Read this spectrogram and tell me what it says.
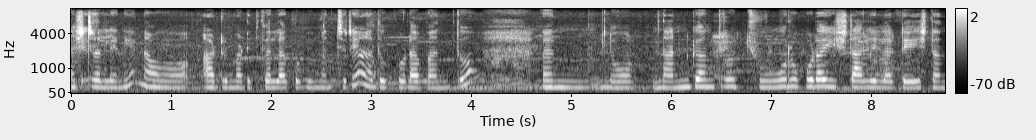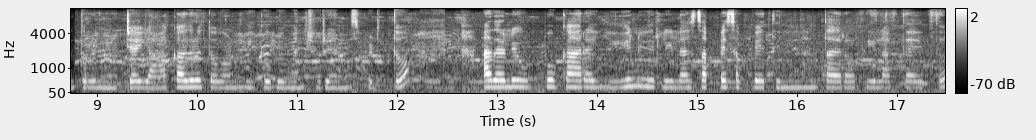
ಅಷ್ಟರಲ್ಲೇ ನಾವು ಆರ್ಡ್ರ್ ಮಾಡಿದ್ವಲ್ಲ ಗೋಬಿ ಮಂಚೂರಿ, ಅದು ಕೂಡ ಬಂತು. ನೋ ನನಗಂತೂ ಚೂರು ಕೂಡ ಇಷ್ಟ ಆಗಲಿಲ್ಲ ಟೇಸ್ಟ್ ಅಂತೂ ನಿಜ ಯಾಕಾದರೂ ತೊಗೊಂಡ್ವಿ ಗೋಬಿ ಮಂಚೂರಿ ಅನ್ನಿಸ್ಬಿಡ್ತು ಅದರಲ್ಲಿ ಉಪ್ಪು, ಖಾರ ಏನೂ ಇರಲಿಲ್ಲ, ಸಪ್ಪೆ ಸಪ್ಪೆ ತಿಂತಾ ಇರೋ ಫೀಲ್ ಆಗ್ತಾ ಇತ್ತು.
